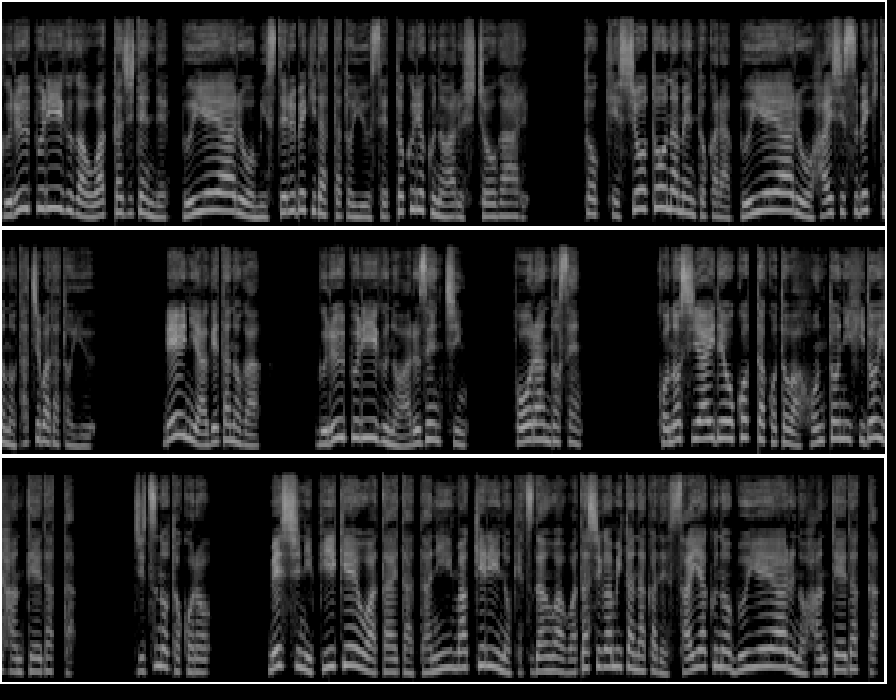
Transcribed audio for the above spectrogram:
グループリーグが終わった時点で VAR を見捨てるべきだったという説得力のある主張がある。と決勝トーナメントから VAR を廃止すべきとの立場だという。例に挙げたのが、グループリーグのアルゼンチン、ポーランド戦。この試合で起こったことは本当にひどい判定だった。実のところ、メッシに PK を与えたダニー・マッケリーの決断は私が見た中で最悪の VAR の判定だった、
